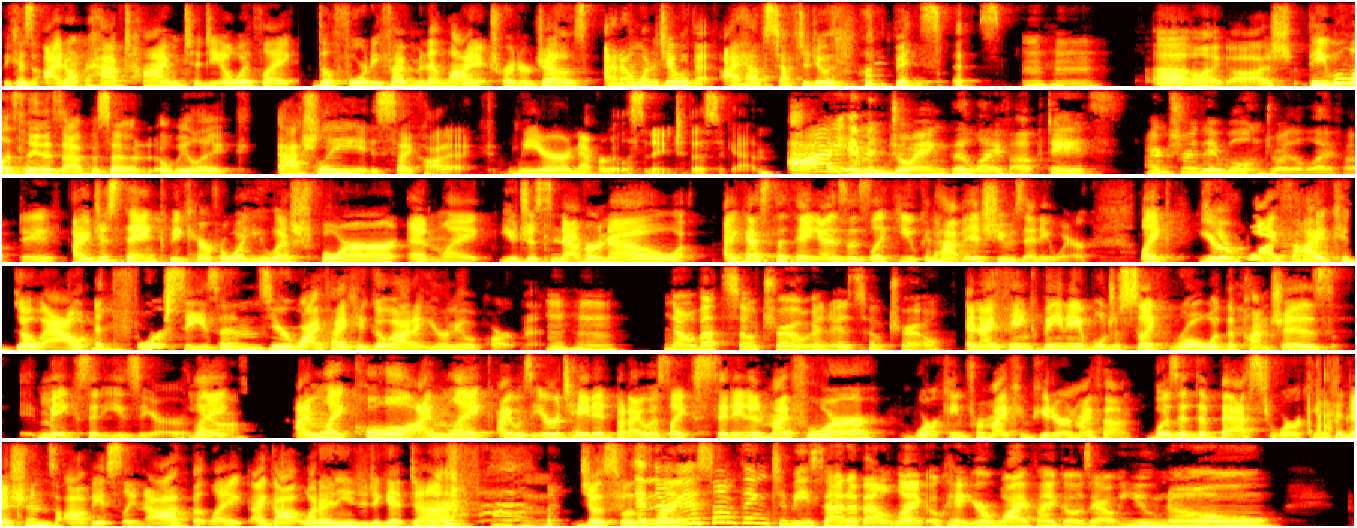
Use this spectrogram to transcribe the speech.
because I don't have time to deal with like the 45 minute line at Trader Joe's. I don't want to deal with that. I have stuff to do with my business. Mm-hmm. Oh my gosh. People listening to this episode will be like, Ashley is psychotic. We're never listening to this again. I am enjoying the life updates. I'm sure they will enjoy the life update. I just think be careful what you wish for and like you just never know. I guess the thing is is like you can have issues anywhere. Like your Yeah. Wi-Fi could go out at the Four Seasons, your Wi-Fi could go out at your new apartment. Mm-hmm. No, that's so true. It is so true. And I think being able just to like roll with the punches makes it easier. Like Yeah. I'm like, cool. I'm like, I was irritated, but I was like sitting in my floor working from my computer and my phone. Was it the best working conditions? Obviously not, but like I got what I needed to get done. Mhm. just was and like, there is something to be said about like okay your wi-fi goes out you know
